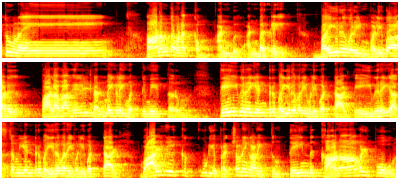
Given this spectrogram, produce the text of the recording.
துணை. ஆனந்த வணக்கம் அன்பு அன்பர்களே. பைரவரின் வழிபாடு பல வகையில் நன்மைகளை மட்டுமே தரும். தேய்விரை என்று பைரவரை வழிபட்டால் தேய்விரை அஷ்டமி என்று பைரவரை வழிபட்டால் வாழ்வில் இருக்கக்கூடிய பிரச்சனைகள் அனைத்தும் தேய்ந்து காணாமல் போகும்.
